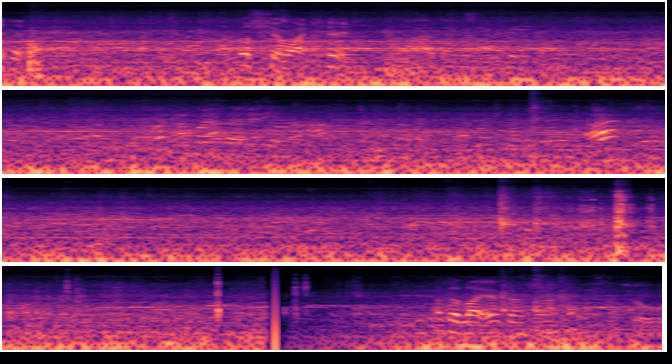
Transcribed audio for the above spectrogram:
I'm not sure I could. I don't think I. I don't like it going for. That's all.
